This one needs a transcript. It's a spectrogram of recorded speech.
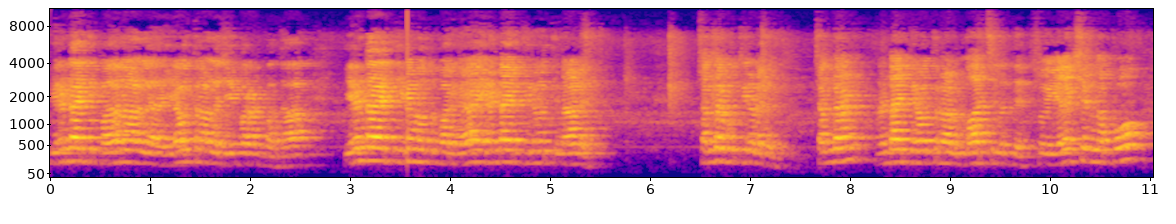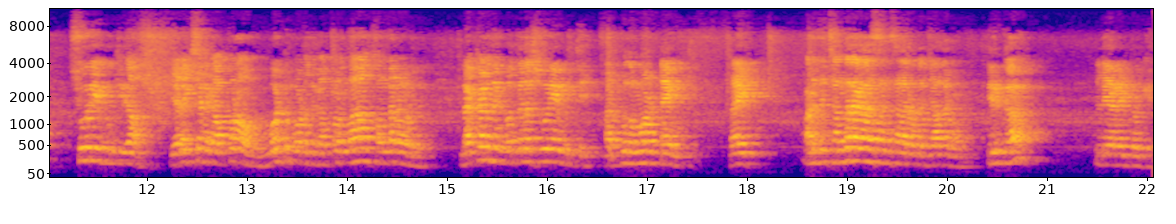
இரண்டாயிரத்தி பதினாலுல இருபத்தி நாலுல ஜெயிப்பாரான்னு பார்த்தா இரண்டாயிரத்தி இருபது வந்து பாருங்க இரண்டாயிரத்தி இருபத்தி நாலு சந்திர புத்தி நடக்குது சந்திரன் ரெண்டாயிரத்தி இருபத்தி நாலு மார்ச்ல இருந்து. ஸோ எலெக்ஷன் அப்போ சூரிய புத்தி தான் எலெக்ஷனுக்கு அப்புறம் ஓட்டு போட்டதுக்கு அப்புறம் தான் சந்திரன் வருது. லக்கணத்துக்கு பத்தில சூரிய புத்தி அற்புதமான டைம் ரைட் அடுத்து சந்திரகாசன் சாரோட ஜாதகம். இருக்கா? இல்லையா? ரைட் ஓகே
